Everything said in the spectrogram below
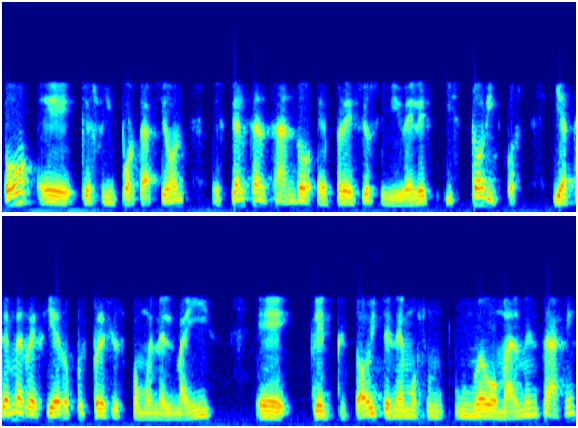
o eh, que su importación esté alcanzando eh, precios y niveles históricos. ¿Y a qué me refiero? Pues precios como en el maíz, eh, que, hoy tenemos un, nuevo mal mensaje.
